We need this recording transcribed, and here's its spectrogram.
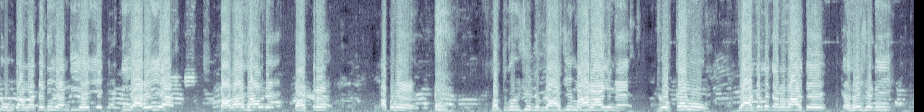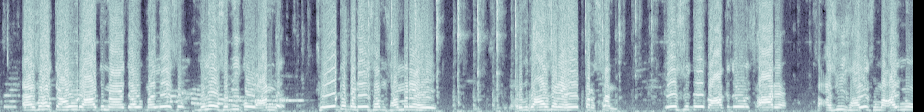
ਧੂਮਧਾਮ ਨਾਲ ਕੱਢੀ ਜਾਂਦੀ ਹੈ। ਇਹ ਕੱਢੀ ਜਾ ਰਹੀ ਹੈ। ਬਾਬਾ ਸਾਹਿਬ ਨੇ, ਡਾਕਟਰ ਆਪਣੇ ਸਤਿਗੁਰੂ ਸ੍ਰੀ ਰਵਿਦਾਸ ਜੀ ਮਹਾਰਾਜ ਨੇ ਲੋਕਾਂ ਨੂੰ ਜਾਗਰਤ ਕਰਨ ਵਾਸਤੇ ਕਸਰ ਛੜੀ ਐਸਾ ਚਾਹੂੰ ਰਾਜ ਮੈਂ ਜਾਉ ਮਿਲੇ ਮਿਲੇ ਸਭੀ ਕੋ ਅੰਨ, ਛੋਟ ਬੜੇ ਸਭ ਸਮ ਰਹੇ, ਰਵਿਦਾਸ ਰਹੇ ਪ੍ਰਸੰਨ। ਇਸ ਦੇ ਵਾਕ ਦੇ ਅਨੁਸਾਰ ਅਸੀਂ ਸਾਰੇ ਸਮਾਜ ਨੂੰ,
